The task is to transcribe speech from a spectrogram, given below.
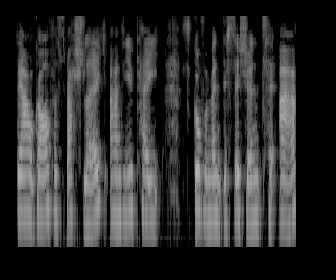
the algarve especially and the uk's government decision to add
